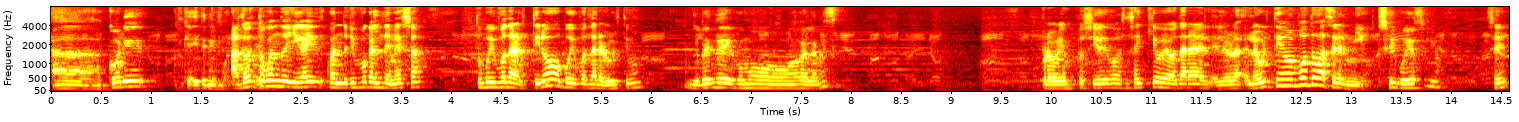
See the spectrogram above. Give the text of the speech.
a Core, que ahí tenéis A todo esto, cuando llegáis, cuando eres vocal de mesa, ¿tú podéis votar al tiro o podéis votar al último? Depende de cómo haga la mesa. Por ejemplo, si yo digo, ¿sabes qué? Voy a votar al- el, el, último voto va a ser el mío. Sí, voy a hacerlo. ¿Sí?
